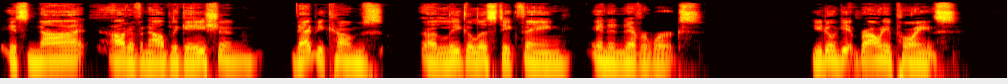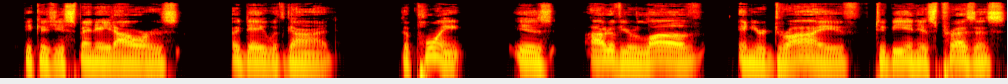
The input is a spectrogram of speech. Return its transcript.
It's not out of an obligation. That becomes a legalistic thing and it never works. You don't get brownie points because you spend eight hours a day with God. The point is out of your love and your drive to be in his presence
